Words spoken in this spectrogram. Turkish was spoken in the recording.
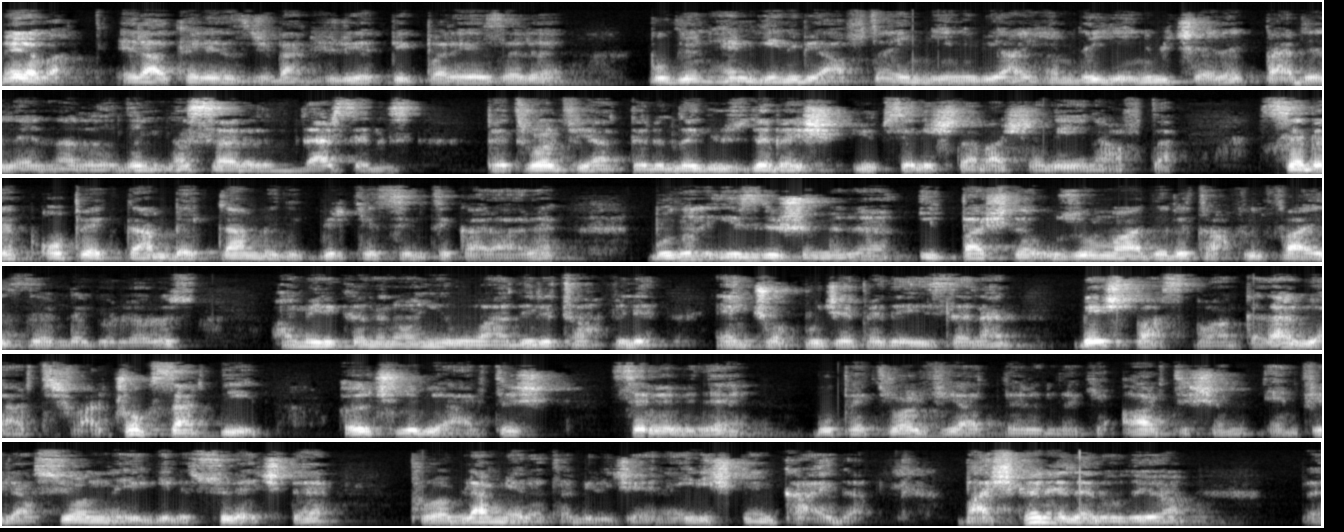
Merhaba, Elal Karayazıcı ben, Hürriyet Big Para yazarı. Bugün hem yeni bir hafta hem yeni bir ay hem de yeni bir çeyrek perdelerini aradım. Nasıl aradım derseniz petrol fiyatlarında %5 yükselişle başladı yeni hafta. Sebep OPEC'ten beklenmedik bir kesinti kararı. Bunun iz düşümünü ilk başta uzun vadeli tahvil faizlerinde görüyoruz. Amerika'nın 10 yıl vadeli tahvili en çok bu cephede izlenen 5 bas puan kadar bir artış var. Çok sert değil, ölçülü bir artış. Sebebi de bu petrol fiyatlarındaki artışın enflasyonla ilgili süreçte problem yaratabileceğine ilişkin kaygı. Başka neler oluyor?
